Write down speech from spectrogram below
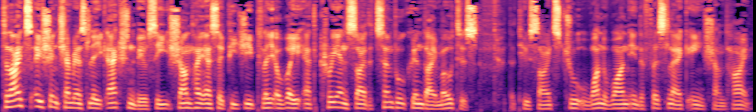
Tonight's Asian Champions League action will see Shanghai SIPG play away at Korean side Jeonbuk Hyundai Motors. The two sides drew 1-1 in the first leg in Shanghai.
